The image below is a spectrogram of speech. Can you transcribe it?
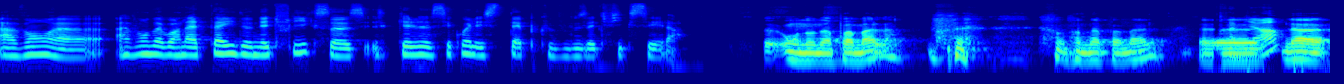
avant, euh, avant d'avoir la taille de Netflix, euh, c'est quoi les steps que vous vous êtes fixés là? euh, On en a pas mal. on en a pas mal. Très bien. Là,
